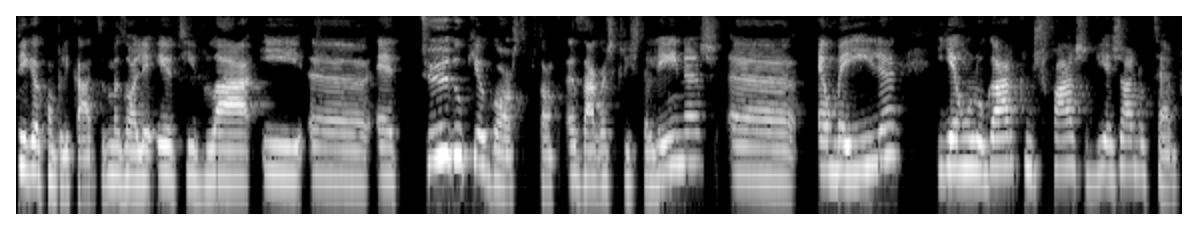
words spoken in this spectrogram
Fica complicado, mas olha, eu estive lá e uh, é tudo o que eu gosto. Portanto, as águas cristalinas, é uma ilha e é um lugar que nos faz viajar no tempo,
